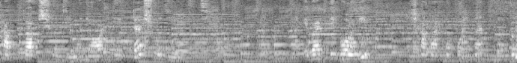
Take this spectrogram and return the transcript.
হাফ কাপ সুজি মানে অর্ধেকটা সুজি নিয়েছি। এবার দেব আমি সামান্য পরিমাণ নুন।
